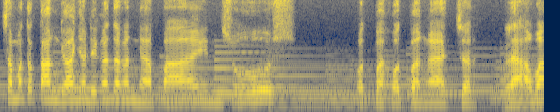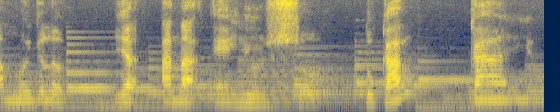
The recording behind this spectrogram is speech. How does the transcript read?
Sama tetangganya dia katakan ngapain sus. Khotbah-khotbah ngajar. Lah awakmu itu loh. Ya anak e Yusuf. Tukang kayu.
